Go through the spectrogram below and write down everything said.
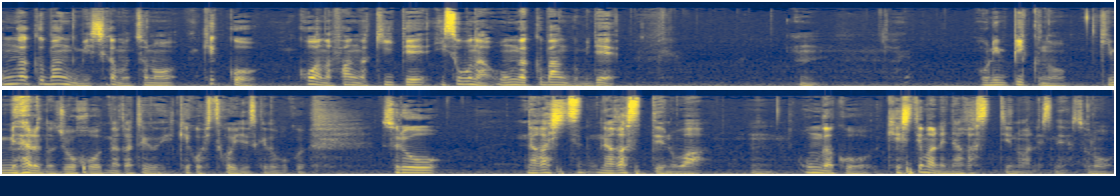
音楽番組しかもその結構コアなファンが聞いていそうな音楽番組で、うん、オリンピックの金メダルの情報なんか結構しつこいですけど僕。それを流し流すっていうのは、うん、音楽を消してまで流すっていうのはですねその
